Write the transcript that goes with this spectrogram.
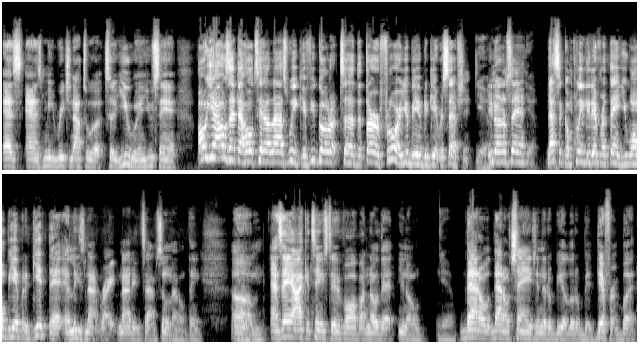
as as me reaching out to a, to you and you saying, "Oh yeah, I was at that hotel last week. If you go to, the third floor, you'll be able to get reception." Yeah. You know what I'm saying? Yeah. That's a completely different thing. You won't be able to get that, at least not right, not anytime soon. I don't think. Um, as AI continues to evolve, I know that you know Yeah. that'll that'll change and it'll be a little bit different. But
